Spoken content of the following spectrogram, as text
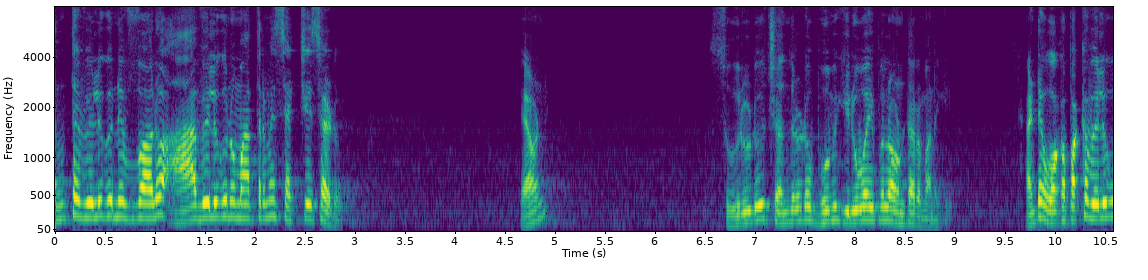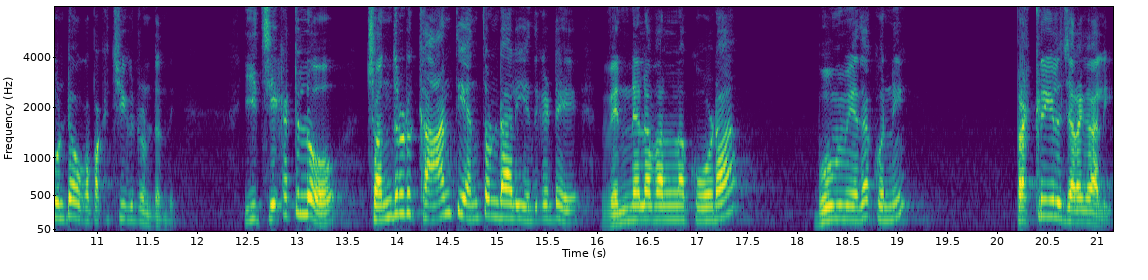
ఎంత వెలుగునివ్వాలో ఆ వెలుగును మాత్రమే సెట్ చేశాడు. ఏమండి? సూర్యుడు చంద్రుడు భూమికి ఇరువైపులా ఉంటారు మనకి. అంటే ఒక పక్క వెలుగు ఉంటే ఒక పక్క చీకటి ఉంటుంది. ఈ చీకటిలో చంద్రుడు కాంతి ఎంత ఉండాలి? ఎందుకంటే వెన్నెల వలన కూడా భూమి మీద కొన్ని ప్రక్రియలు జరగాలి.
